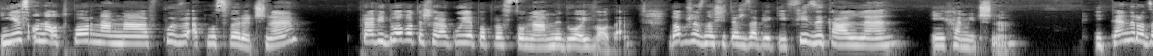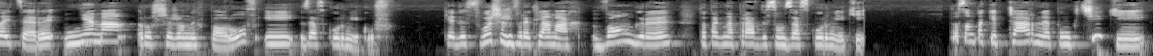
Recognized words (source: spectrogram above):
Jest ona odporna na wpływy atmosferyczne, Prawidłowo też reaguje po prostu na mydło i wodę. Dobrze znosi też zabiegi fizykalne, i chemiczne. I ten rodzaj cery nie ma rozszerzonych porów i zaskórników. Kiedy słyszysz w reklamach wągry, to tak naprawdę są zaskórniki. To są takie czarne punkciki,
